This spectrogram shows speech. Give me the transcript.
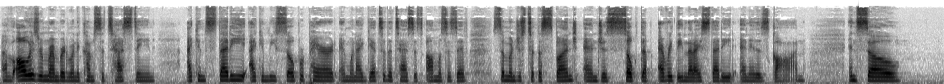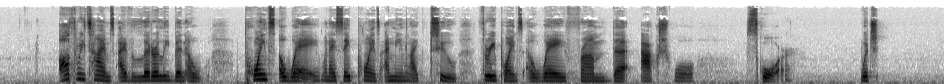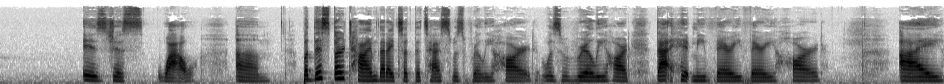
have always remembered when it comes to testing, I can study, I can be so prepared, and when I get to the test, it's almost as if someone just took a sponge and just soaked up everything that I studied and it is gone. And so, all three times, I've literally been a points away. When I say points, I mean like two, three points away from the actual score, which is just wow. Um, but this third time that I took the test was really hard. Was really hard. That hit me very, very hard. I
